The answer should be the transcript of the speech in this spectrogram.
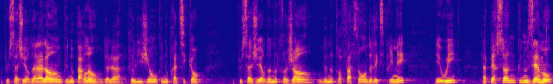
Et peut s'agir de la langue que nous parlons, de la religion que nous pratiquons. Il peut s'agir de notre genre ou de notre façon de l'exprimer. Et oui, la personne que nous aimons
